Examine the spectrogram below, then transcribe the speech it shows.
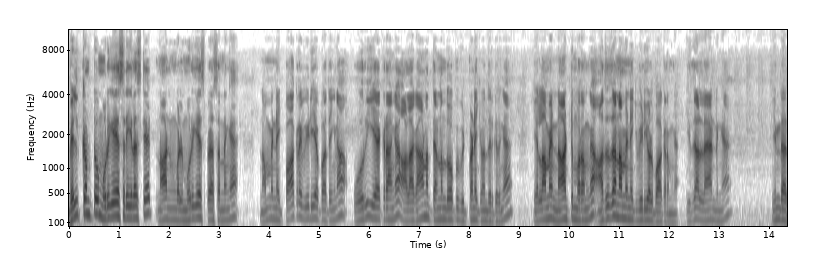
Welcome to Murugesh real estate நான் உங்கள் முருகேஷ் பேசுகிறேங்க நம்ம இன்னைக்கு பார்க்குற வீடியோ பார்த்தீங்கன்னா ஒரு ஏக்கராங்க அழகான தென்னந்தோப்பு விற்பனைக்கு வந்திருக்குதுங்க. எல்லாமே நாட்டு மரம்ங்க. அதுதான் நம்ம இன்னைக்கு வீடியோவில் பார்க்குறோம்ங்க. இதுதான் லேண்டுங்க இந்த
